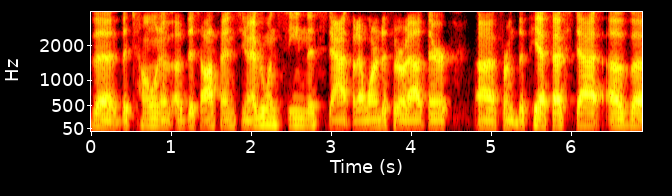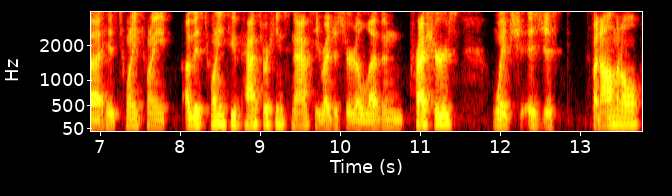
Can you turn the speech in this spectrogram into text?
the the tone of, of this offense. You know, everyone's seen this stat, but I wanted to throw it out there uh, from the PFF stat of uh, his 2020 of his 22 pass rushing snaps. He registered 11 pressures, which is just phenomenal.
